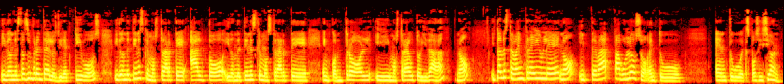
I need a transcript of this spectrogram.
y donde estás enfrente de los directivos y donde tienes que mostrarte alto y donde tienes que mostrarte en control y mostrar autoridad, ¿no? Y tal vez te va increíble, ¿no? Y te va fabuloso en tu, en tu exposición.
